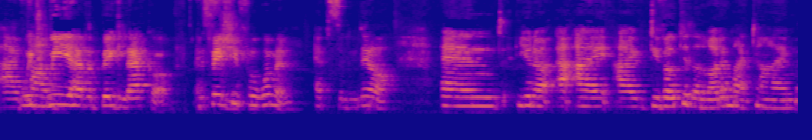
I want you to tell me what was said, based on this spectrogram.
i Which we have a big lack of, especially Absolutely. for women. absolutely Yeah. and you know I, I i've devoted a lot of my time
